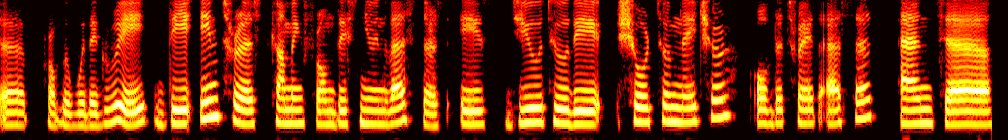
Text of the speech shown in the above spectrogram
uh, probably would agree, the interest coming from these new investors is due to the short-term nature of the trade assets and uh,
